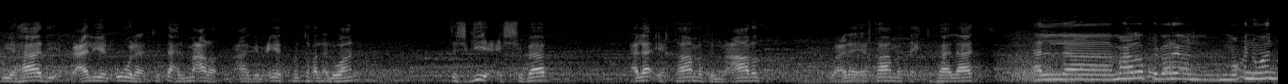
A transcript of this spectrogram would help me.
في هذه الفعالية الأولى افتتاح المعرض مع جمعية ملتقى الألوان تشجيع الشباب على إقامة المعارض وعلى إقامة احتفالات. المعرض عبارة عن معنون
